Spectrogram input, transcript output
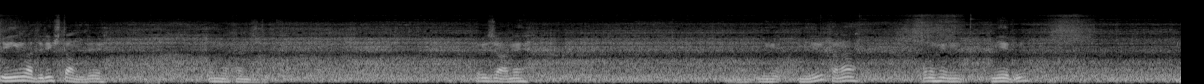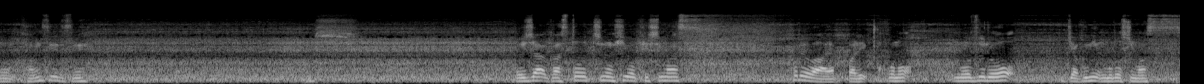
湯気が出てきたんでこんな感じで。それじゃあね見見えるかな？この辺見える？もう完成ですね。よし。それじゃあガストーチの火を消します。これはやっぱりここのノズルを逆に戻します。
